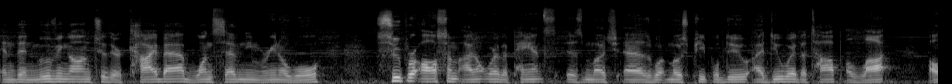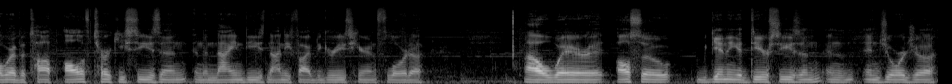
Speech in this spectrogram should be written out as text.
And then moving on to their Kaibab 170 merino wool. Super awesome. I don't wear the pants as much as what most people do. I do wear the top a lot. I'll wear the top all of turkey season in the 90s, 95 degrees here in Florida. I'll wear it also beginning of deer season in, in Georgia.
